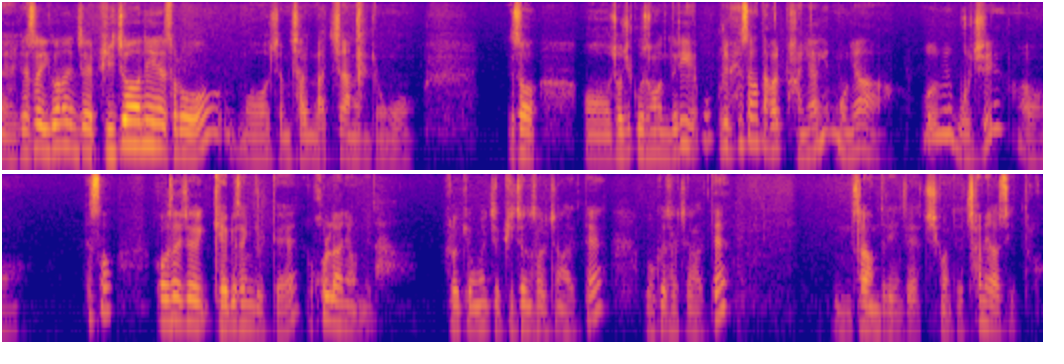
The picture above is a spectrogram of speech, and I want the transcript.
예, 그래서 이거는 이제 비전이 서로 뭐 좀 잘 맞지 않은 경우. 그래서 어, 조직 구성원들이 어, 우리 회사가 나갈 방향이 뭐냐? 뭐, 뭐지? 어, 해서 거기서 이제 갭이 생길 때 혼란이 옵니다. 그럴 경우에 이제 비전 설정할 때, 목표 설정할 때, 음, 사람들이 이제 직원들이 참여할 수 있도록.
